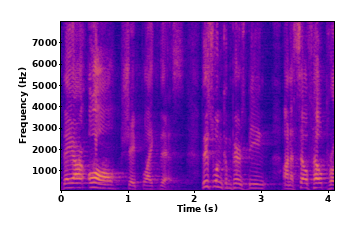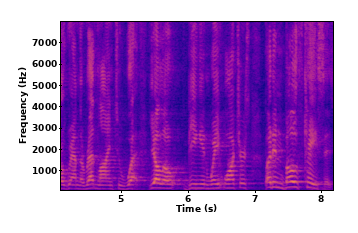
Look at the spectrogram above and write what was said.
They are all shaped like this. This one compares being on a self-help program, the red line, to what, yellow being in Weight Watchers. But in both cases,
